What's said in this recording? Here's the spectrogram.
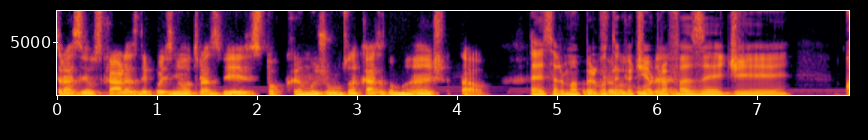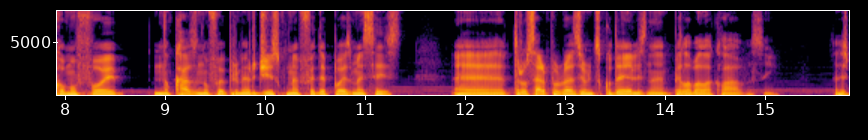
trazer os caras depois em outras vezes, tocamos junto na casa do Mancha e tal. Essa era uma foi, pergunta foi loucura, que eu tinha para né? fazer, de como foi no caso, não foi o primeiro disco, né? Foi depois, mas vocês é, trouxeram pro Brasil um disco deles, né? Pela Balaclava, assim. Vocês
